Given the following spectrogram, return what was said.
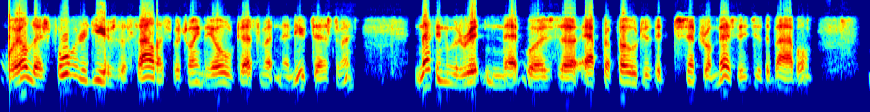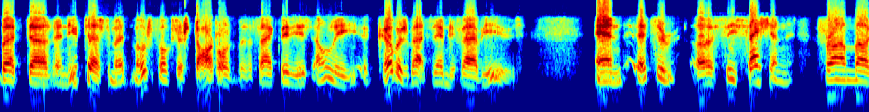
Well, there's 400 years of silence between the Old Testament and the New Testament. Nothing was written that was uh, apropos to the central message of the Bible. But uh, the New Testament, most folks are startled by the fact that it only covers about 75 years. And it's a, a secession from uh,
